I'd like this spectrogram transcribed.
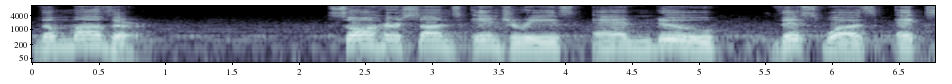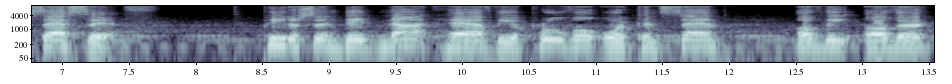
The mother saw her son's injuries and knew this was excessive. Peterson did not have the approval or consent of the other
